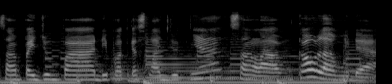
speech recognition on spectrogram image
Sampai jumpa di podcast selanjutnya. Salam kaulah muda.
